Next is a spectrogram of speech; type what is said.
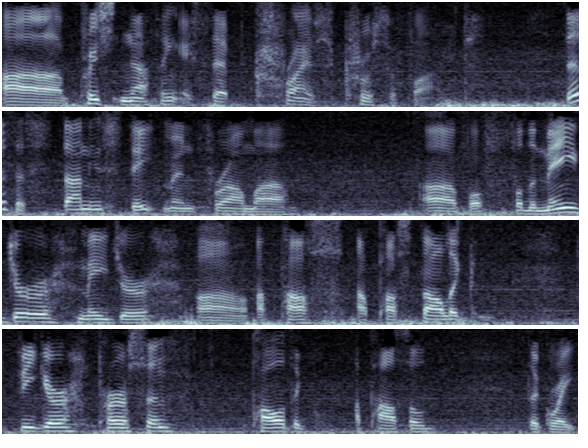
uh, preach nothing except Christ crucified. There's a stunning statement from uh, uh, for, for the major major uh, apost- apostolic figure person, Paul the Apostle the Great.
